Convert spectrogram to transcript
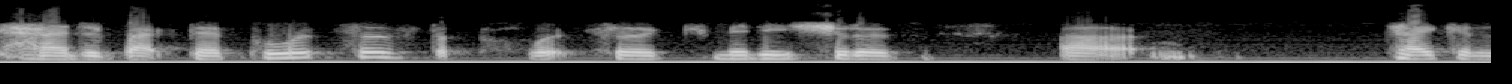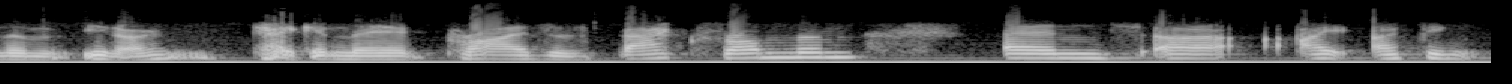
handed back their Pulitzers. The Pulitzer Committee should have uh, taken them, you know, taken their prizes back from them. And uh, I, I think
